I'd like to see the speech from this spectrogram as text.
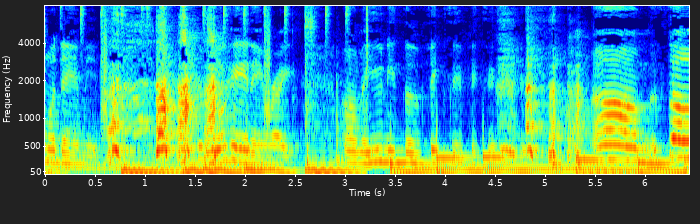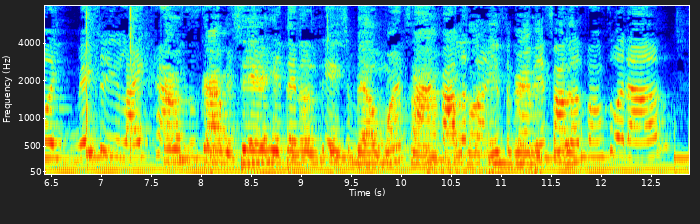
more damage. your head ain't right. Um, and you need to fix it, fix it, fix it. um, so make sure you like, comment, subscribe, and share. Hit that notification bell one time. Follow us on Instagram and follow us on Twitter.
